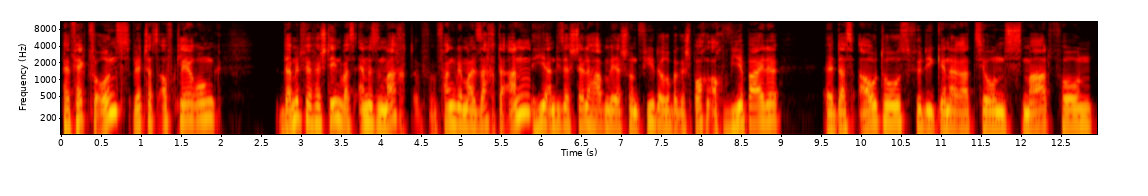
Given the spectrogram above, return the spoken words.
perfekt für uns, Wirtschaftsaufklärung. Damit wir verstehen, was Amazon macht, fangen wir mal sachte an. Hier an dieser Stelle haben wir ja schon viel darüber gesprochen, auch wir beide, äh, dass Autos für die Generation Smartphone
